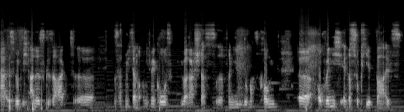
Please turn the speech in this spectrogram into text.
da ist wirklich alles gesagt. Äh, das hat mich dann auch nicht mehr groß überrascht, dass äh, von ihm sowas kommt. Äh, auch wenn ich etwas schockiert war, als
